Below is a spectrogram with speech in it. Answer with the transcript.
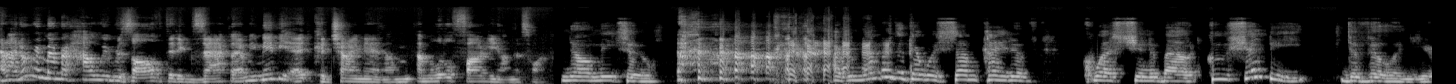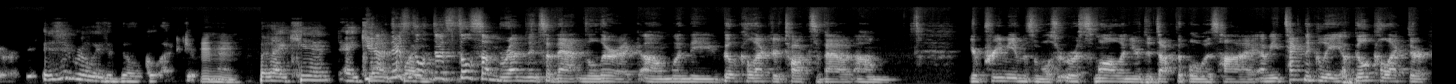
And I don't remember how we resolved it exactly. I mean, maybe Ed could chime in. I'm, I'm a little foggy on this one. No, me too. I remember that there was some kind of question about who should be the villain here. Is it really the bill collector? Mm-hmm. But I can't. I can't. Yeah, there's quite- still, there's still some remnants of that in the lyric um, when the bill collector talks about um, your premiums were small and your deductible was high. I mean, technically, a bill collector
